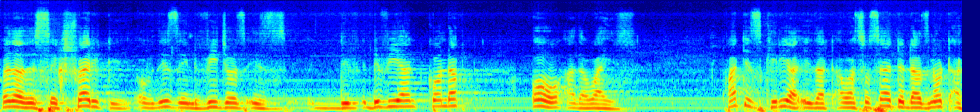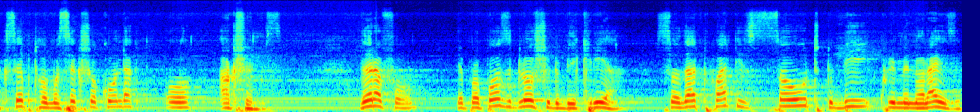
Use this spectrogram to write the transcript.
whether the sexuality of these individuals is deviant conduct or otherwise. What is clear is that our society does not accept homosexual conduct or actions. Therefore, the proposed law should be clear so that what is sought to be criminalized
